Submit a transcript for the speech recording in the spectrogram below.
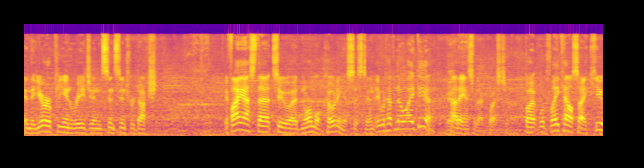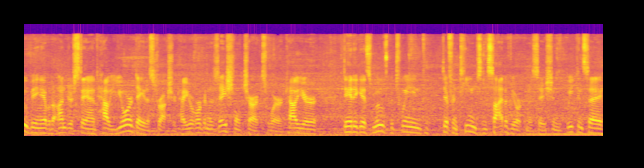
in the European region since introduction. If I asked that to a normal coding assistant, it would have no idea yeah. how to answer that question. But with Lakehouse IQ, being able to understand how your data structured, how your organizational charts work, how your data gets moved between different teams inside of the organization, we can say,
